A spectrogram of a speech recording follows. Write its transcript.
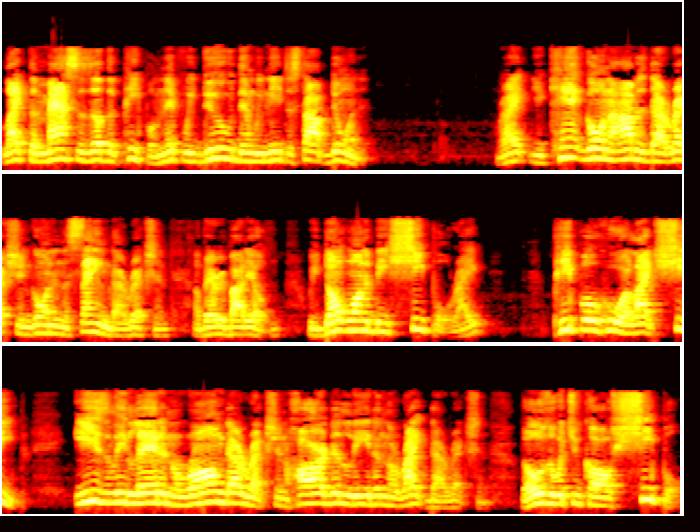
like the masses of the people. And if we do, then we need to stop doing it. Right? You can't go in the opposite direction going in the same direction of everybody else. We don't want to be sheeple, right? People who are like sheep, easily led in the wrong direction, hard to lead in the right direction. Those are what you call sheeple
